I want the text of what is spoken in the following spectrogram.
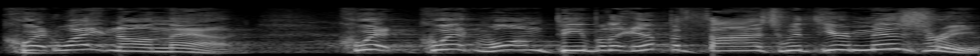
Quit waiting on that. Quit, quit wanting people to empathize with your misery.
